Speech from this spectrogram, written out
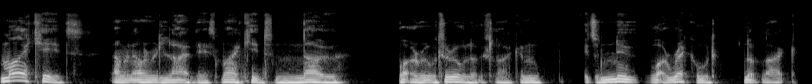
My kids, I mean, I really like this. My kids know what a reel to reel looks like, and kids knew what a record looked like,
